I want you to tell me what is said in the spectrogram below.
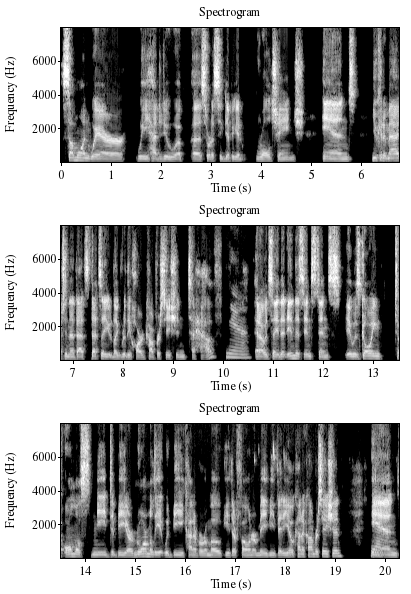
someone where we had to do a, a sort of significant role change and you could imagine that that's that's a like really hard conversation to have. Yeah. And i would say that in this instance it was going to almost need to be or normally it would be kind of a remote either phone or maybe video kind of conversation. Yeah. and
